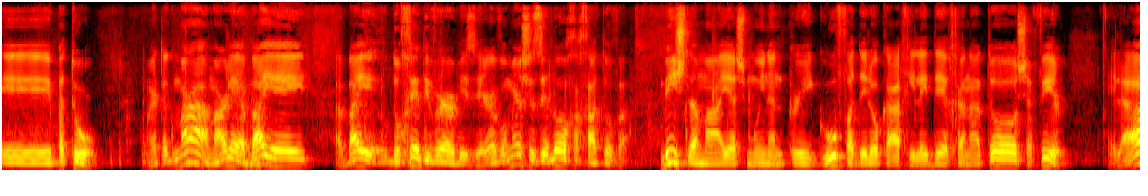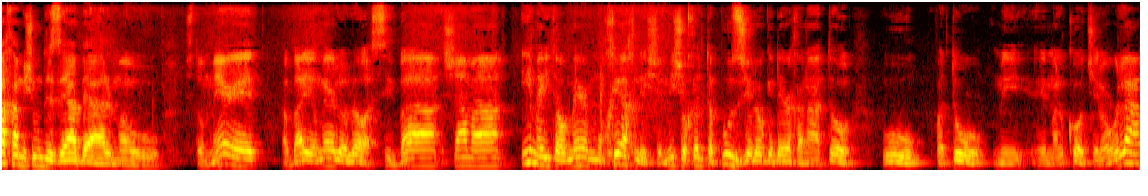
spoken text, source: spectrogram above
אה, פטור. אומרת הגמרא, אמר לי אביי, אביי דוחה דברי רבי זרע ואומר שזה לא הוכחה טובה. בישלמה יש מוינן פרי גופא דלא כאכילי דרך הנאתו שפיר, אלא אחא משום דזהה בעלמא הוא. זאת אומרת, אביי אומר לו, לא, הסיבה שמה, אם היית אומר, מוכיח לי שמי שאוכל תפוז שלא כדרך הנאתו הוא פטור ממלקות של עורלה,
